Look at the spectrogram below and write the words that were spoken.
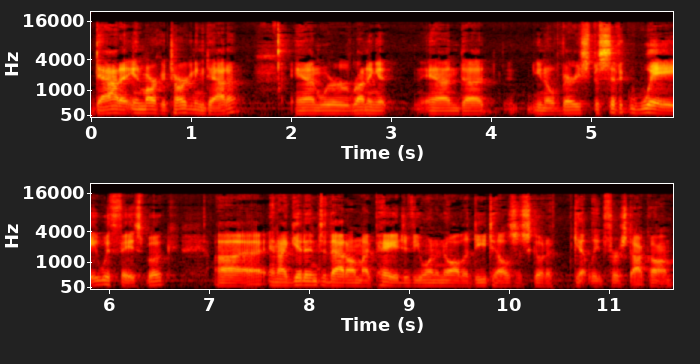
data, in market targeting data, and we're running it and uh, you know very specific way with Facebook. Uh, and I get into that on my page. If you want to know all the details, just go to getleadfirst.com,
